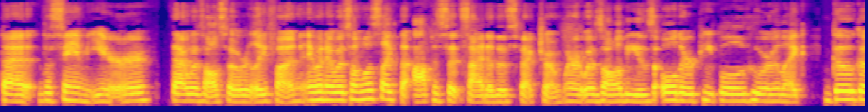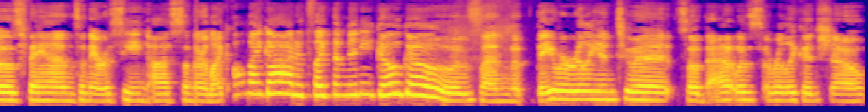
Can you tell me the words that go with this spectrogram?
that the same year, that was also really fun. And when it was almost like the opposite side of the spectrum, where it was all these older people who were like Go Go's fans and they were seeing us and they're like, oh my God, it's like the mini Go Go's. And they were really into it. So that was a really good show.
